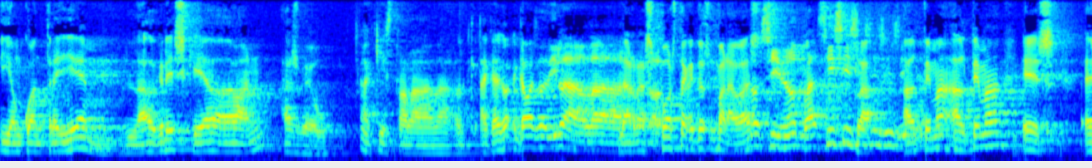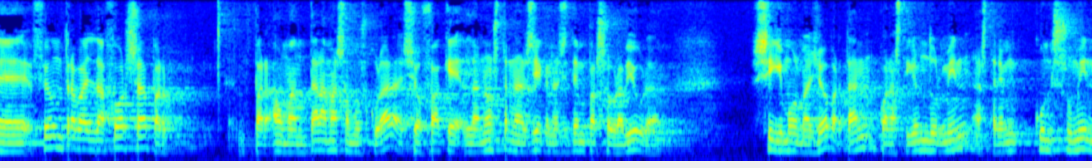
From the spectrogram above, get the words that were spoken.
i en quan traiem el greix que hi ha de davant es veu Aquí està la, la, acabes de dir la, la, la resposta que tu esperaves. No, sí, no, clar, sí, sí, clar, sí, sí, sí, El tema, el tema és eh, fer un treball de força per, per augmentar la massa muscular. Això fa que la nostra energia que necessitem per sobreviure sigui molt major. Per tant, quan estiguem dormint estarem consumint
